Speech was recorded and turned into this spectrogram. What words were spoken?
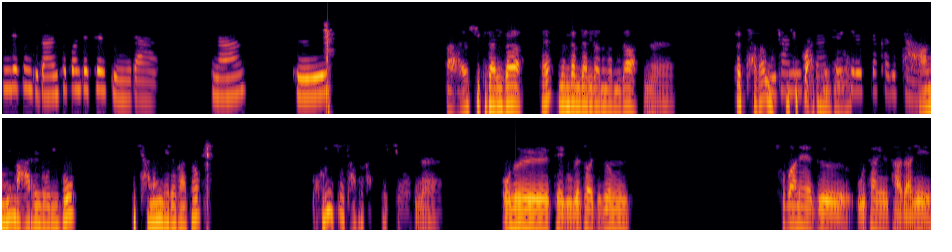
신대승 구단 첫 번째 트랙입니다. 하나, 둘, 아, 역시 그 자리가 네? 명당 자리라는 겁니다. 네. 그러니까 차가 우측 앉으면서요. 트랙기를 시작하겠습니다. 장이 말을 노리고 그 차는 내려가서 오른쪽 잡으러 갈 수 있죠. 네. 오늘 대국에서 지금 초반에 그 오상인 사단이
